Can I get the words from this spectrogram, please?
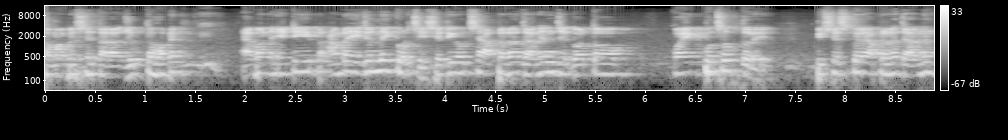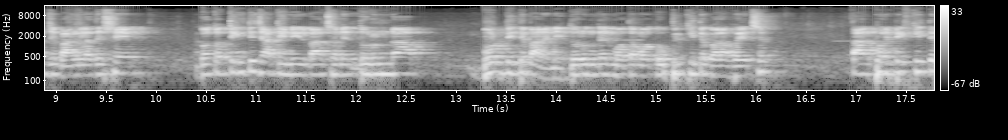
সমাবেশে তারা যুক্ত হবেন। এবং এটি আমরা এই জন্যই করছি, সেটি হচ্ছে আপনারা জানেন যে গত কয়েক বছর ধরে, বিশেষ করে আপনারা জানেন যে বাংলাদেশে গত তিনটি জাতীয় নির্বাচনে তরুণরা ভোট দিতে পারেনি, তরুণদের মতামত উপেক্ষিত করা হয়েছে। তার পরিপ্রেক্ষিতে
